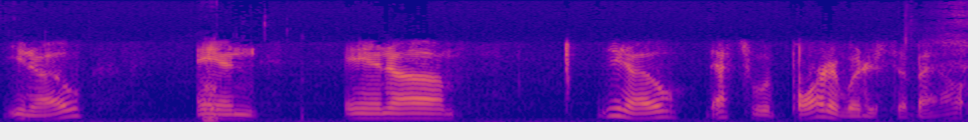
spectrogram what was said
you know, and and um, you know that's what part of what it's about.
